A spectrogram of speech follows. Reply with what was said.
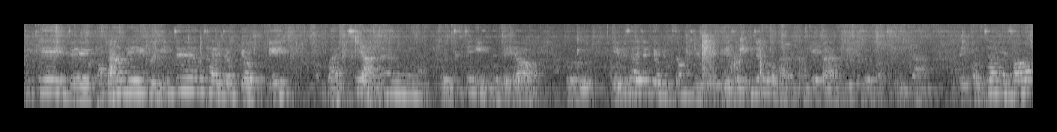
특히 이제 경남이 그 인증 사회적 기업이 많지 않은 그 특징이 있는데요. 그 예비 사회적 기업 육성 비율에 비해서 인증으로 가는 단계가 비율이 좀 적습니다. 네, 거창에서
